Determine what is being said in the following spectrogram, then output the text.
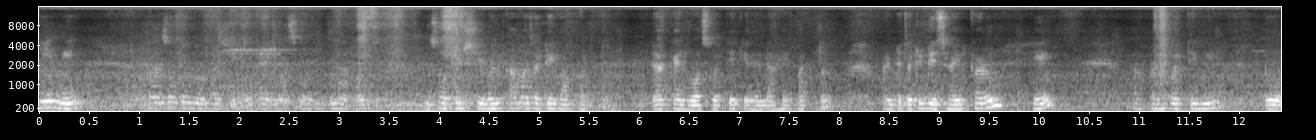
ही मी माझा पण मोबाईल कॅनव्हासवरती आपण जो आपण शिवणकामासाठी वापरतो. त्या कॅनव्हासवरती केलेलं आहे पात्र. आणि त्यासाठी डिझाईन काढून हे कापडावरती मी तो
